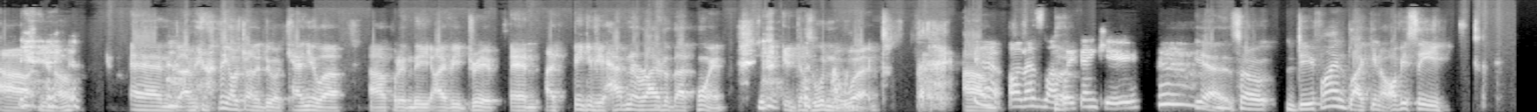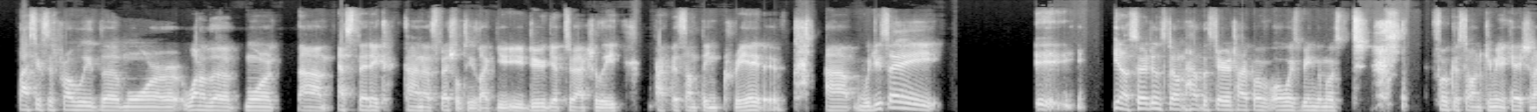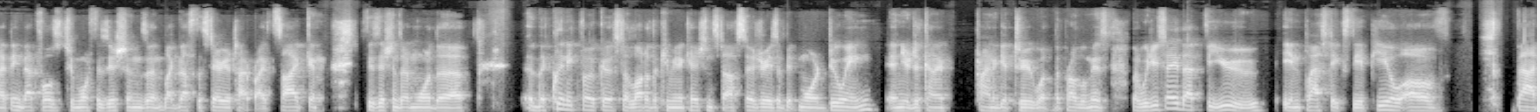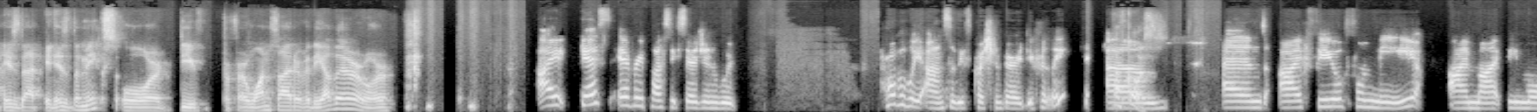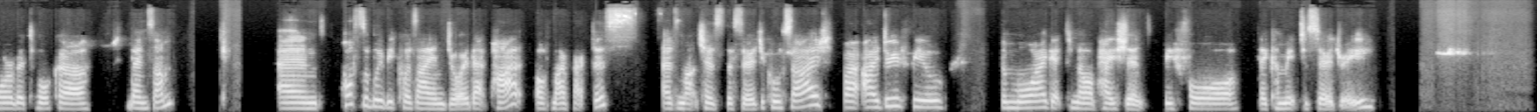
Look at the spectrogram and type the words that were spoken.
Uh, you know, and I mean, I think I was trying to do a cannula, uh, put in the IV drip. And I think if you hadn't arrived at that point, it just wouldn't have worked. Um, yeah. Oh, that's lovely. But, Thank you. yeah. So do you find like, you know, obviously plastics is probably the more, one of the more um, aesthetic kind of specialties. Like you, you do get to actually practice something creative. Uh, would you say, eh, you know, surgeons don't have the stereotype of always being the most focused on communication. I think that falls to more physicians, and like that's the stereotype, right? Psych and physicians are more the the clinic focused. A lot of the communication stuff, surgery is a bit more doing, and you're just kind of trying to get to what the problem is. But would you say that for you in plastics, the appeal of that is that it is the mix, or do you prefer one side over the other, or? I guess every plastic surgeon would probably answer this question very differently. Of course. Um, And I feel for me, I might be more of a talker than some. And possibly because I enjoy that part of my practice as much as the surgical side. But I do feel the more I get to know a patient before they commit to surgery,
